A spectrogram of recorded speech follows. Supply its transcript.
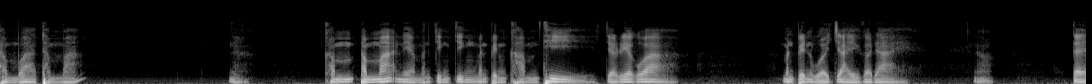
คำว่าธรรมะนะ คำธรรมะเนี่ยมันจริง ๆ มันเป็นคำที่จะเรียกว่ามันเป็นหัวใจก็ได้นะแต่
